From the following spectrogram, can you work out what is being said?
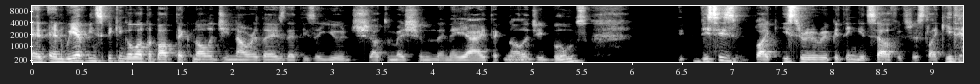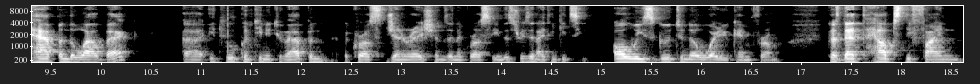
and, and we have been speaking a lot about technology nowadays that is a huge automation and ai technology mm-hmm. booms. This is like history repeating itself. It's just like it happened a while back. Uh, it will continue to happen across generations and across industries and i think it's always good to know where you came from because that helps define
